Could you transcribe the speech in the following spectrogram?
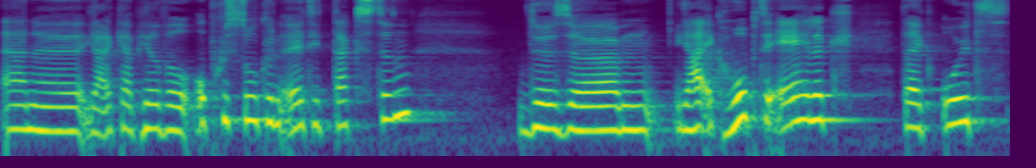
En uh, ja, ik heb heel veel opgestoken uit die teksten. Dus um, ja, ik hoopte eigenlijk dat ik ooit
